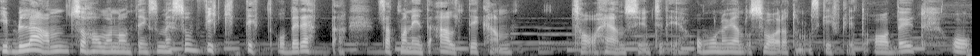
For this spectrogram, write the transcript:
ibland så har man någonting som är så viktigt att berätta så att man inte alltid kan ta hänsyn till det. Och hon har ju ändå svarat honom skriftligt och avböjt och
